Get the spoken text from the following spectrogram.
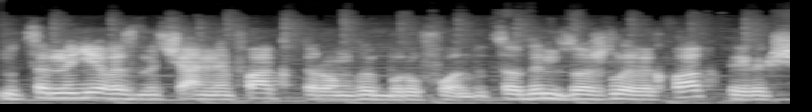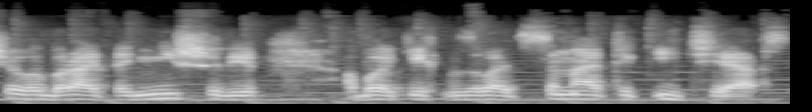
ну це не є визначальним фактором вибору фонду. Це один з важливих факторів, якщо ви вибираєте нішеві або яких називають thematic ETFs.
